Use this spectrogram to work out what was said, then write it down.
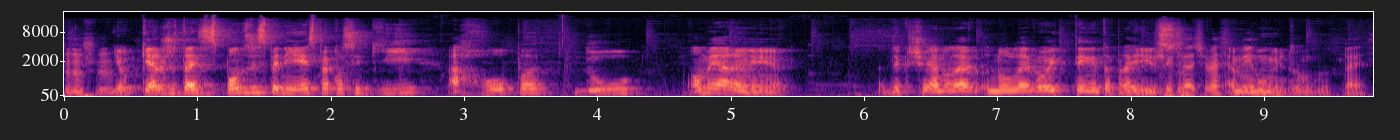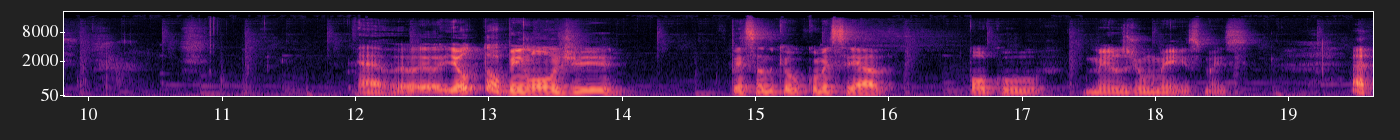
Uhum. E eu quero juntar esses pontos de experiência para conseguir a roupa do Homem-Aranha. Eu tenho que chegar no level, no level 80 pra isso. Se tivesse é muito. No, no PES. É, eu, eu, eu tô bem longe, pensando que eu comecei há pouco menos de um mês, mas é,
